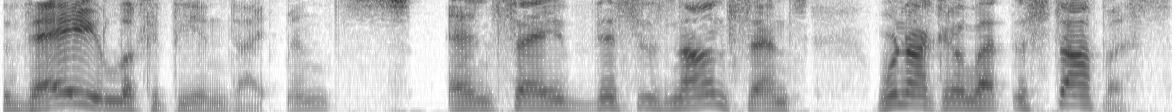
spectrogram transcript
They look at the indictments and say, "This is nonsense. We're not going to let this stop us."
